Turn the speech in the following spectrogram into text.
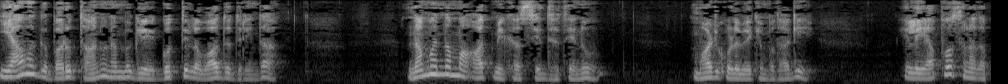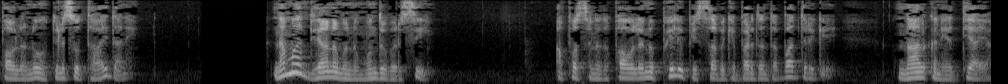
ಯಾವಾಗ ಬರುತ್ತಾನೋ ನಮಗೆ ಗೊತ್ತಿಲ್ಲವಾದುದರಿಂದ ನಮ್ಮ ನಮ್ಮ ಆತ್ಮಿಕ ಸಿದ್ಧತೆಯನ್ನು ಮಾಡಿಕೊಳ್ಳಬೇಕೆಂಬುದಾಗಿ ಇಲ್ಲಿ ಅಪೋಸನದ ಪೌಲನ್ನು ತಿಳಿಸುತ್ತಿದ್ದಾನೆ ನಮ್ಮ ಧ್ಯಾನವನ್ನು ಮುಂದುವರೆಸಿ ಅಪಸನದ ಪಾವಲನ್ನು ಫಿಲಿಪೀಸ್ ಸಭೆಗೆ ಬರೆದಂತ ಪತ್ರಿಕೆ ನಾಲ್ಕನೇ ಅಧ್ಯಾಯ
